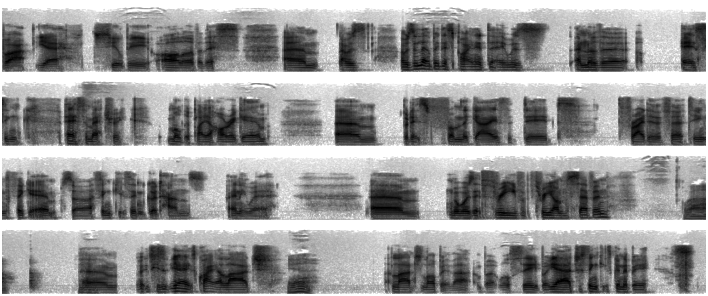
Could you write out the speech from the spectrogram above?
but yeah, she'll be all over this. Um, I was I was a little bit disappointed that it was another async asymmetric multiplayer horror game. Um, but it's from the guys that did Friday the Thirteenth, the game. So I think it's in good hands anyway. Um, what was it three three on seven? Wow. Um, which is yeah, it's quite a large yeah. a large lobby that, but we'll see. But yeah, I just think it's going to be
